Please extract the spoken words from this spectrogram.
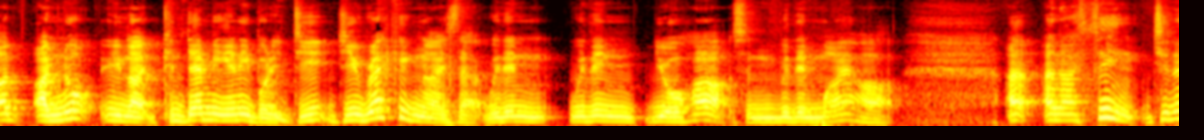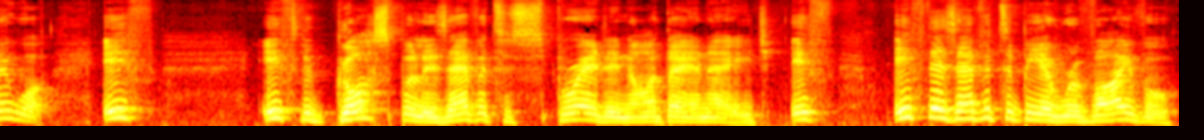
I'm not you know, condemning anybody. Do you, do you recognize that within, within your hearts and within my heart? and I think, do you know what? If, if the gospel is ever to spread in our day and age, if, if there's ever to be a revival,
